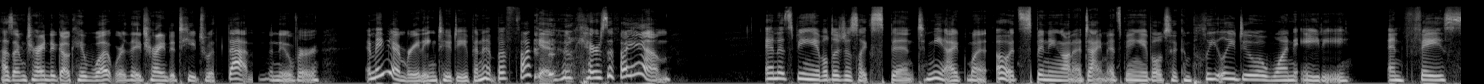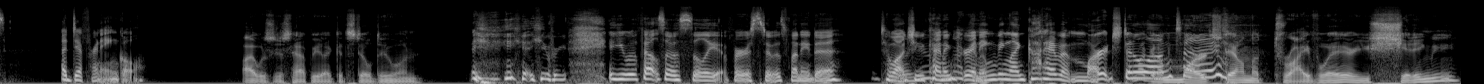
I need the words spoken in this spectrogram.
as I'm trying to go, okay, what were they trying to teach with that maneuver? And maybe I'm reading too deep in it, but fuck it. Who cares if I am? And it's being able to just like spin. To me, I went, oh, it's spinning on a dime. It's being able to completely do a 180 and face a different angle. I was just happy I could still do one. you were, you felt so silly at first. It was funny to to watch you kind of grinning, gonna, being like, "God, I haven't marched in I'm a long time." March down the driveway? Are you shitting me?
